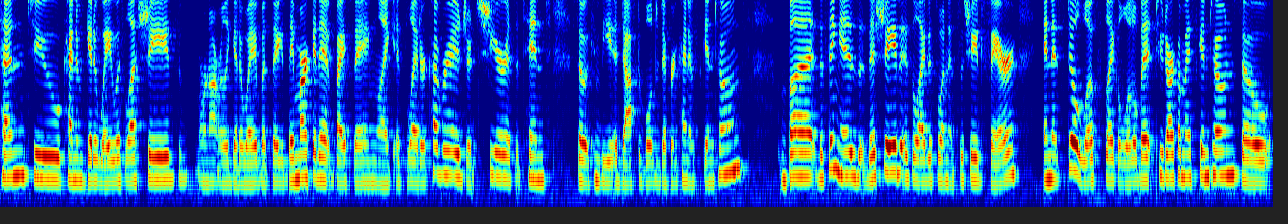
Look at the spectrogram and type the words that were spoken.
tend to kind of get away with less shades or not really get away but they they market it by saying like it's lighter coverage or it's sheer it's a tint so it can be adaptable to different kind of skin tones. But the thing is this shade is the lightest one. It's the shade fair and it still looks like a little bit too dark on my skin tone so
